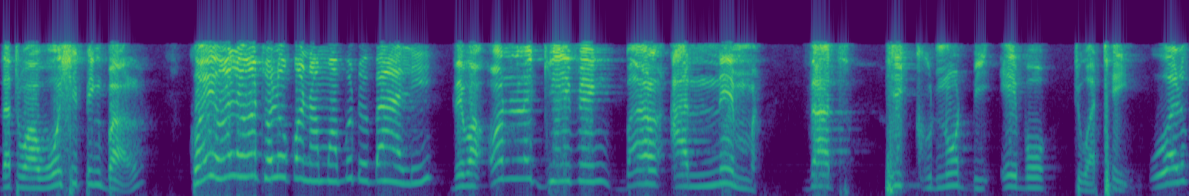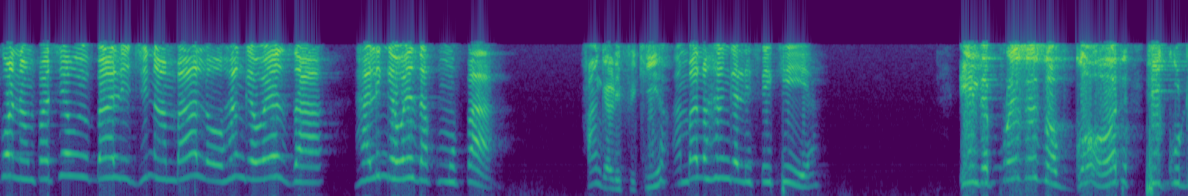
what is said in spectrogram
that were worshipping Baal, kwa hiyo wale watu waliokuwa wanamwabudu bali they were only giving Baal a name that he could not be able to attain. walikuwa wanampatia huyu bali jina ambalo hangeweza halingeweza kumfaa hangelifikia ambalo hangelifikia in the presence of god he could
